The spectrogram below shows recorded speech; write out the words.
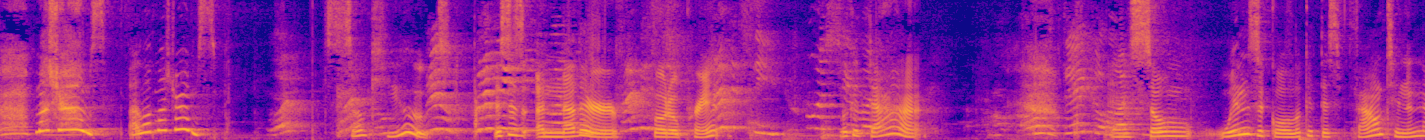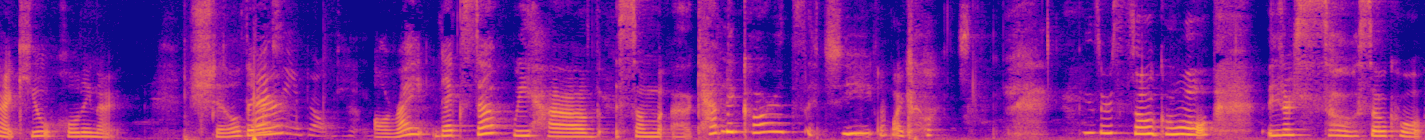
mushrooms! I love mushrooms! So cute. This is another photo print. Look at that. And so whimsical. Look at this fountain. Isn't that cute holding that shell there? All right, next up we have some uh, cabinet cards. And she, oh my gosh. These are so cool. These are so, so cool.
